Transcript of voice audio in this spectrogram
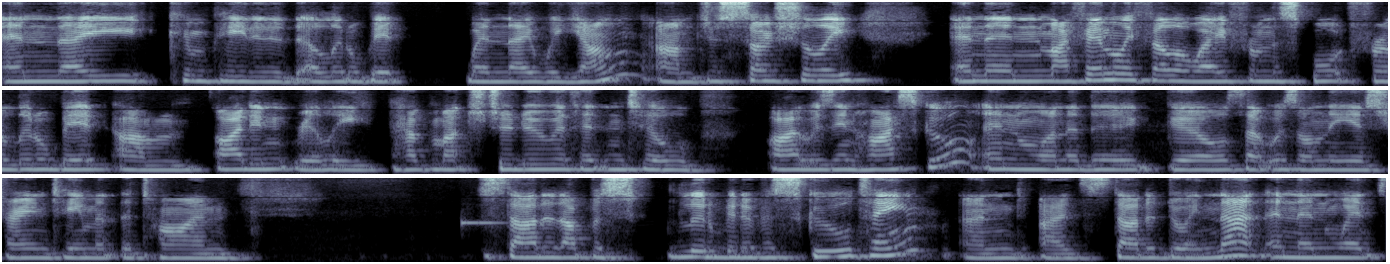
and they competed a little bit when they were young, um, just socially. And then my family fell away from the sport for a little bit. Um, I didn't really have much to do with it until I was in high school. And one of the girls that was on the Australian team at the time started up a little bit of a school team and I started doing that and then went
